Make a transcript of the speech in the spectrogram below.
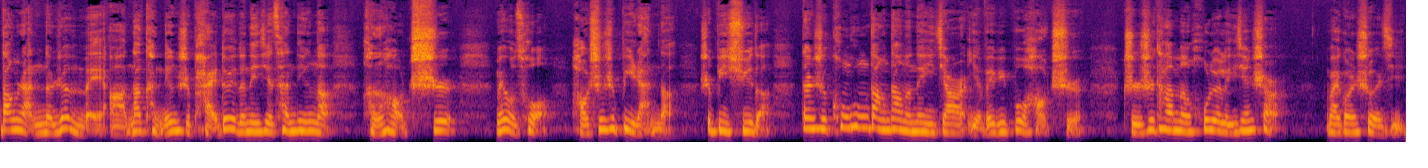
当然的认为啊，那肯定是排队的那些餐厅呢很好吃，没有错，好吃是必然的，是必须的。但是空空荡荡的那一家儿也未必不好吃，只是他们忽略了一件事儿：外观设计。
